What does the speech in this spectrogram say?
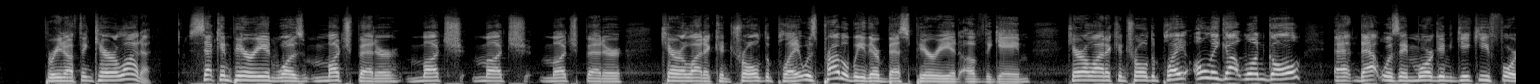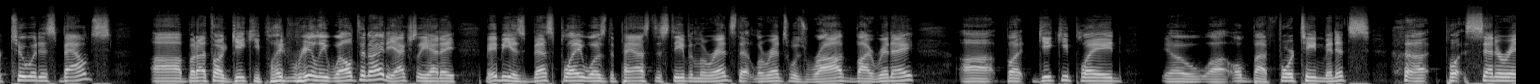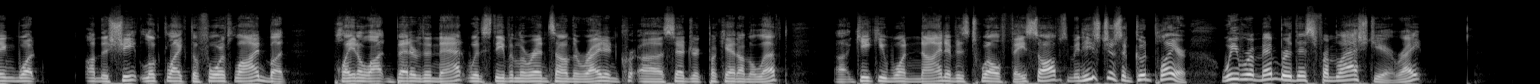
3 0 Carolina. Second period was much better, much, much, much better. Carolina controlled the play. It was probably their best period of the game. Carolina controlled the play, only got one goal, and that was a Morgan Geekie fortuitous bounce. Uh, but I thought Geekie played really well tonight. He actually had a maybe his best play was the pass to Steven Lorentz that Lorentz was robbed by Rinne. Uh, but Geekie played, you know, uh, about 14 minutes, centering what on the sheet looked like the fourth line, but played a lot better than that with Steven Lorentz on the right and uh, Cedric Paquette on the left. Uh, Geekie won nine of his 12 faceoffs. I mean, he's just a good player. We remember this from last year, right?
